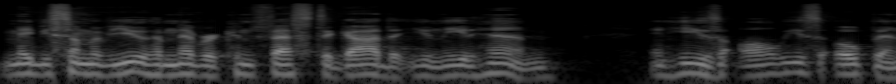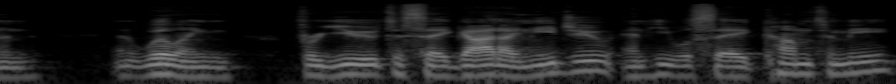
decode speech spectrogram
Maybe some of you have never confessed to God that you need Him, and He's always open and willing for you to say, God, I need you, and He will say, Come to me,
